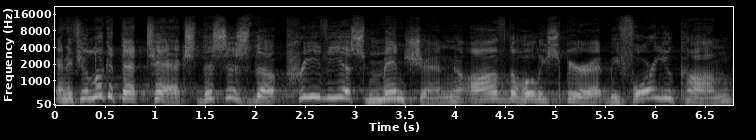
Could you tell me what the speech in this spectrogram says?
And if you look at that text, this is the previous mention of the Holy Spirit before you come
